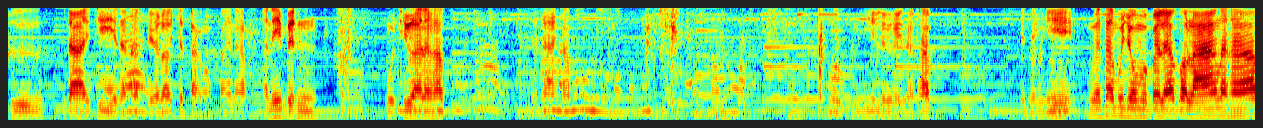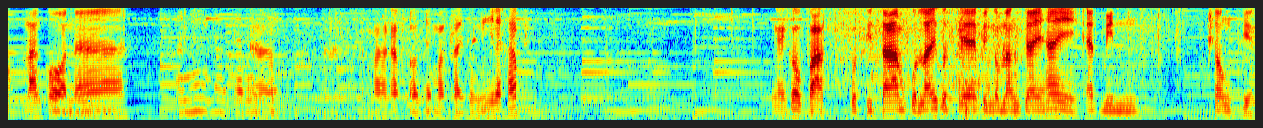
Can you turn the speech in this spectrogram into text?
คือได้ที่นะครับ เดี๋ยวเราจะตักออกไปนะครับ อันนี้เป็นหัวเชื้อนะครับใช่ได้ครับมันไม่มีมันจะไม่กินนะมะม่วงนี่นี่เลยนะครับ เป็นอย่างนี้เมื่อท่านผู้ชมมาไปแล้วก็ล้างนะครับ ล้างก่อนนะ อันนี้เราจะไม่ครัใช้บ มาครับ เราจะมาใส่ตรงนี้นะครับไงก็ฝากกดติดตามกดไลค์กดแชร์เป็นกำลังใจให้แอดมินช่องเสียง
